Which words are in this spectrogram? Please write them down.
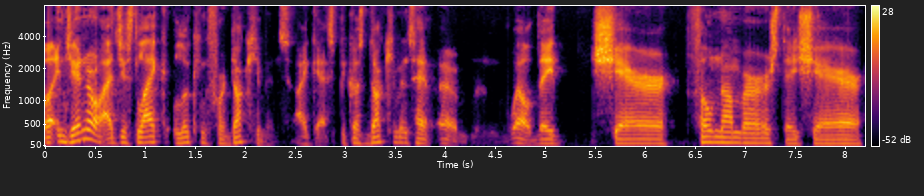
well, in general, I just like looking for documents, I guess, because documents have, uh, well, they share phone numbers, they share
